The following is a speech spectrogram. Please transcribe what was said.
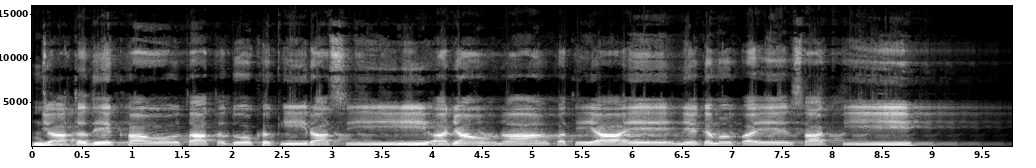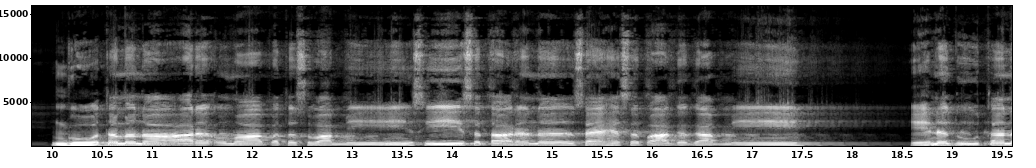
ਜਤ ਦੇਖਾਓ ਤਤ ਦੁਖ ਕੀ ਰਾਸੀ, ਅਜਾਉ ਨਾ ਪਤਿਆਏ ਨਿਗਮ ਭਏ ਸਾਖੀ। ਗੋਤਮ ਨਾਰ ਉਮਾਪਤ ਸੁਆਮੀ, ਸੀਸ ਧਰਨ ਸਹਿਸ ਭਾਗ ਗਾਮੀ। ਇਨ ਦੂਤਨ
